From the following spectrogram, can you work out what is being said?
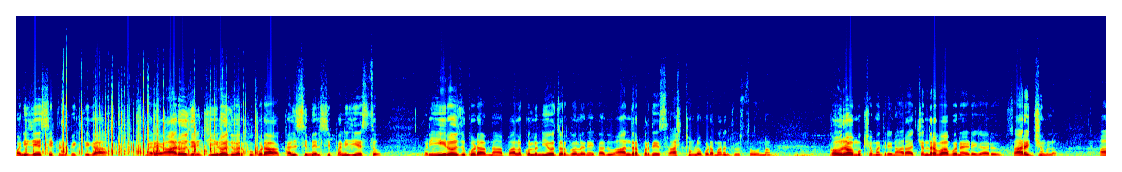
పనిచేసేటువంటి వ్యక్తిగా మరి ఆ రోజు నుంచి ఈ రోజు వరకు కూడా కలిసిమెలిసి పనిచేస్తూ మరి ఈ రోజు కూడా నా పాలకొల్లు నియోజకవర్గంలోనే కాదు ఆంధ్రప్రదేశ్ రాష్ట్రంలో కూడా మనం చూస్తూ ఉన్నాం. గౌరవ ముఖ్యమంత్రి నారా చంద్రబాబు నాయుడు గారు సారథ్యంలో ఆ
